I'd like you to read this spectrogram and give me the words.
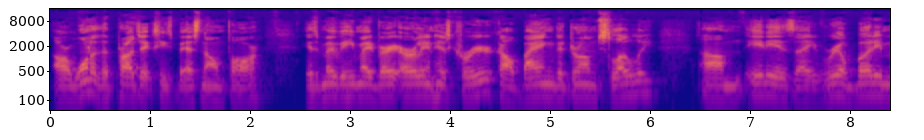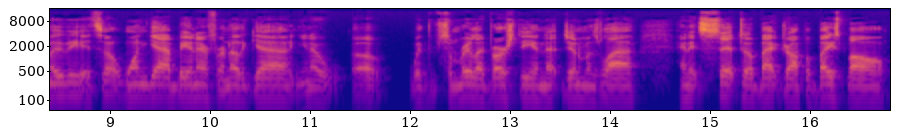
or one of the projects he's best known for, is a movie he made very early in his career called Bang the Drum Slowly. Um, it is a real buddy movie. It's a one guy being there for another guy, you know, uh, with some real adversity in that gentleman's life, and it's set to a backdrop of baseball.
